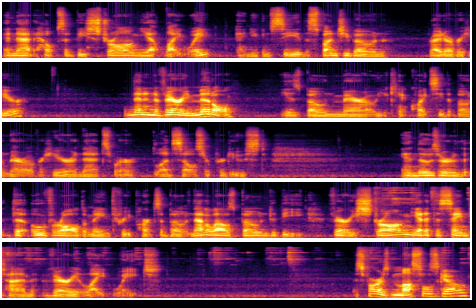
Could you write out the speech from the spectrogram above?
and that helps it be strong yet lightweight. And you can see the spongy bone right over here. And then in the very middle is bone marrow. You can't quite see the bone marrow over here, and that's where blood cells are produced and those are the, the, overall the main three parts of bone. That allows bone to be very strong, yet at the same time very lightweight. As far as muscles go,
